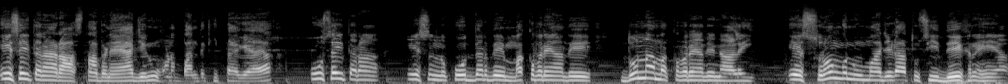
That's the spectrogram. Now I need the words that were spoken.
ਇਸੇ ਤਰ੍ਹਾਂ ਰਾਸਤਾ ਬਣਾਇਆ ਜਿਹਨੂੰ ਹੁਣ ਬੰਦ ਕੀਤਾ ਗਿਆ ਆ। ਉਸੇ ਹੀ ਤਰ੍ਹਾਂ ਇਸ ਨਕੋਦਰ ਦੇ ਮਕਬਰਿਆਂ ਦੇ, ਦੋਨਾਂ ਮਕਬਰਿਆਂ ਦੇ ਨਾਲ ਹੀ ਇਹ ਸੁਰੰਗ ਨੂਮਾ ਜਿਹੜਾ ਤੁਸੀਂ ਦੇਖ ਰਹੇ ਆ,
